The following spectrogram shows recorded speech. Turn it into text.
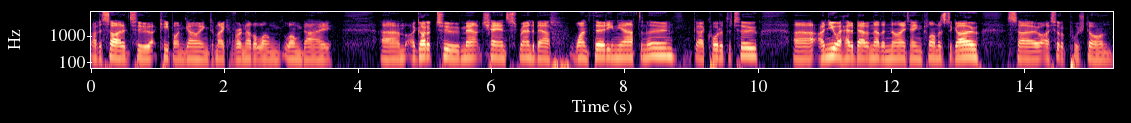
I decided to keep on going to make it for another long, long day. Um, I got it to Mount Chance round about 1.30 in the afternoon, quarter to two. Uh, I knew I had about another 19 kilometres to go, so I sort of pushed on.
